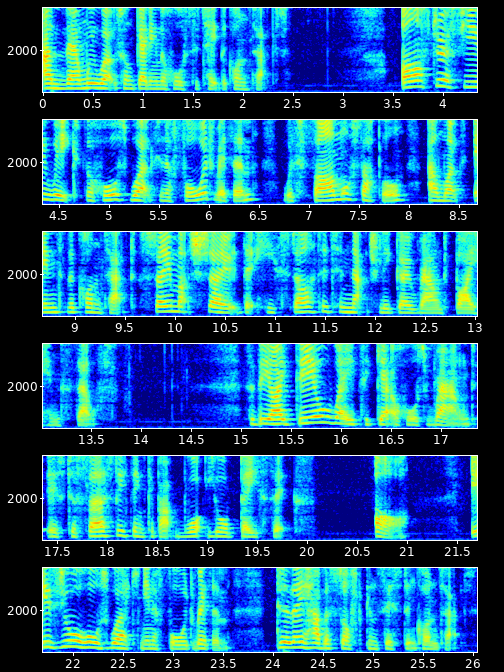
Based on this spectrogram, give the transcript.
and then we worked on getting the horse to take the contact. After a few weeks, the horse worked in a forward rhythm, was far more supple, and worked into the contact, so much so that he started to naturally go round by himself. So, the ideal way to get a horse round is to firstly think about what your basics are. Is your horse working in a forward rhythm? Do they have a soft, consistent contact?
